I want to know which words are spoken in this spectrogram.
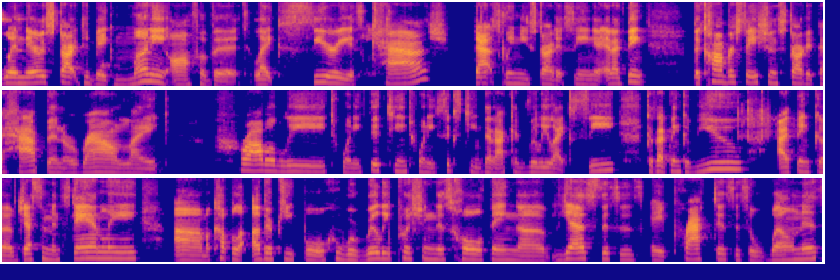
when they start to make money off of it, like serious cash, that's when you started seeing it. And I think the conversation started to happen around like probably 2015 2016 that i can really like see because i think of you i think of Jessamyn Stanley um, a couple of other people who were really pushing this whole thing of yes this is a practice it's a wellness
